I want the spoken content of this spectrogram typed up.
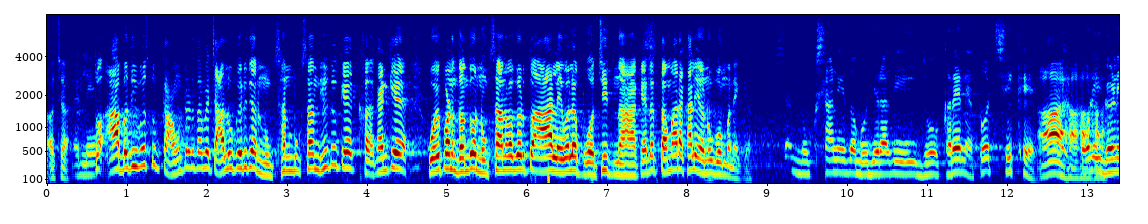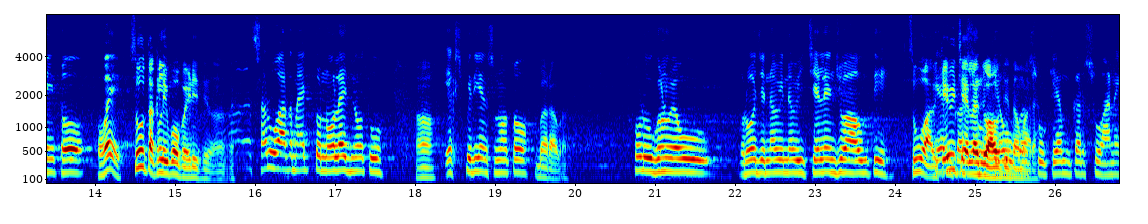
અચ્છા. એટલે- તો આ બધી વસ્તુ કાઉન્ટર તમે ચાલુ કર્યું ત્યારે નુકસાન બુકસાન થયું હતું કે કારણ કે કોઈ પણ ધંધો નુકસાન વગર તો આ લેવલે પહોંચી જ ના શકે? એટલે તમારા ખાલી અનુભવ મને સાહેબ નુકસાની તો ગુજરાતી જો કરે ને તો જ શીખે. થોડી ઘણી તો હોય. શું તકલીફો પડી હતી શરૂઆતમાં એક તો નોલેજ નહોતું એક્સપિરિયન્સ નહોતો. બરાબર. થોડું ઘણું એવું રોજ નવી નવી ચેલેન્જો આવતી. શું આવી? કેવી ચેલેન્જો આવતી તમારે? શું કેમ કરશું આને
